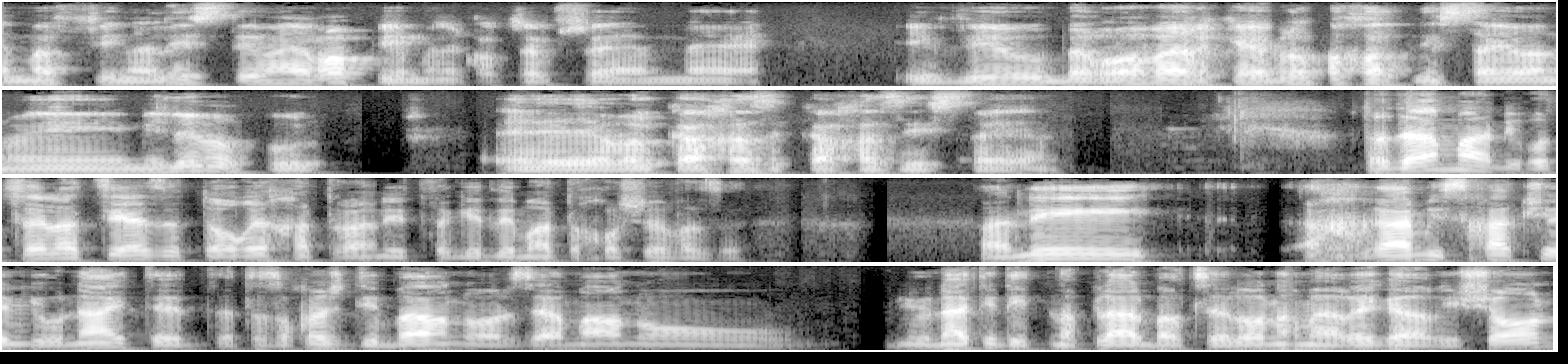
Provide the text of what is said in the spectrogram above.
הם הפינליסטים האירופיים, אני חושב שהם uh, הביאו ברוב ההרכב לא פחות ניסיון מליברפול, uh, אבל ככה זה, ככה זה הסתיים. אתה יודע מה, אני רוצה להציע איזה תיאוריה חתרנית, תגיד לי מה אתה חושב על זה. אני, אחרי המשחק של יונייטד, אתה זוכר שדיברנו על זה, אמרנו, יונייטד התנפלה על ברצלונה מהרגע הראשון,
